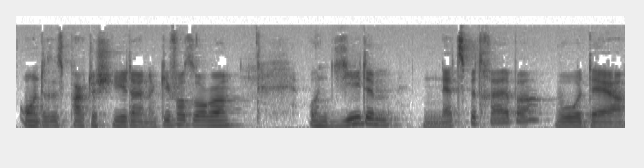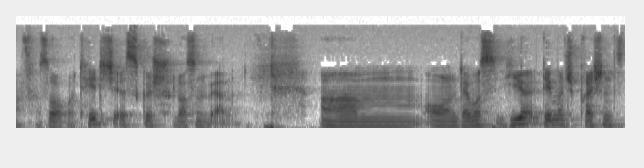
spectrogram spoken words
und das ist praktisch jeder Energieversorger, und jedem Netzbetreiber, wo der Versorger tätig ist, geschlossen werden. Ähm, und der muss hier dementsprechend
